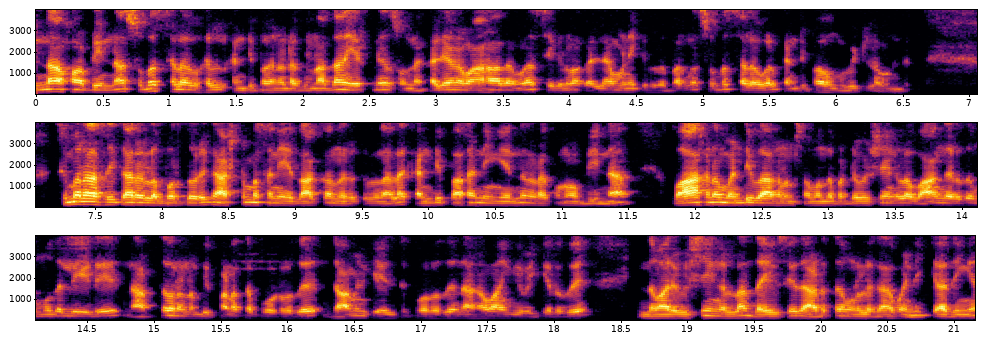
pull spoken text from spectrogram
என்ன ஆகும் அப்படின்னா சுப செலவுகள் கண்டிப்பாக நடக்கணும் அதான் ஏற்கனவே சொன்னேன். கல்யாணம் ஆகாதவங்க சீக்கிரமாக கல்யாணம் பண்ணிக்கிறது பாருங்கள் சுப செலவுகள் கண்டிப்பாக உங்கள் வீட்டில் உண்டு. சிம்மராசிக்காரர்களை பொறுத்த வரைக்கும் அஷ்டம சனியை தாக்கம் இருக்கிறதுனால கண்டிப்பாக நீங்கள் என்ன நடக்கணும் அப்படின்னா வாகனம் வண்டி வாகனம் சம்மந்தப்பட்ட விஷயங்களை வாங்குறது முதலீடு அடுத்தவரை நம்பி பணத்தை போடுறது ஜாமீன் கையெழுத்து போடுறது நகை வாங்கி வைக்கிறது இந்த மாதிரி விஷயங்கள்லாம் தயவு செய்து அடுத்தவங்களுக்காக போய் நிற்காதீங்க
